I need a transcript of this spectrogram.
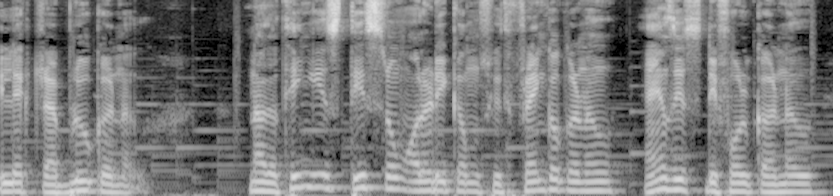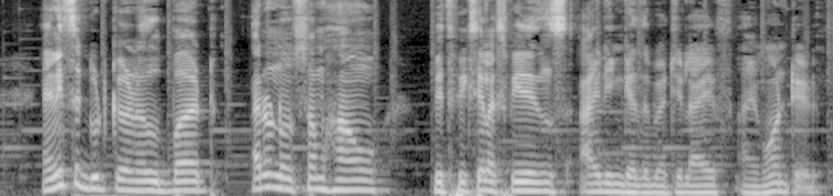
Electra Blue kernel. Now the thing is this ROM already comes with Franco kernel as its default kernel and it's a good kernel but I don't know somehow with Pixel experience I didn't get the battery life I wanted.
